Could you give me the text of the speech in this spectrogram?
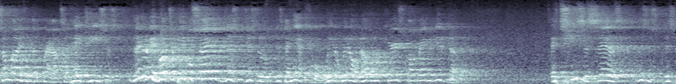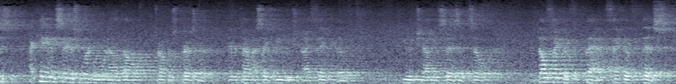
somebody from the crowd, said, Hey, Jesus, is there going to be a bunch of people saved? Just, just, a, just a handful. We don't, we don't know. We're curious. Thought maybe you'd know. And Jesus says, this is, this is, I can't even say this word when Donald Trump is president. Every time I say huge, I think of huge how he says it. So don't think of that. Think of this.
